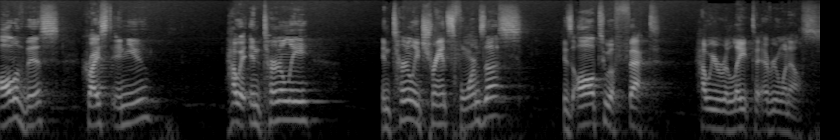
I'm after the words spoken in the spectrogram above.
all of this, Christ in you, how it internally, internally transforms us is all to affect how we relate to everyone else.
